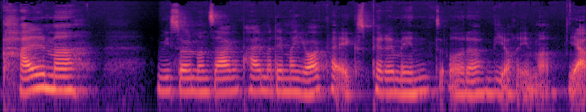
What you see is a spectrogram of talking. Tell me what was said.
Palma wie soll man sagen, Palma de Mallorca-Experiment oder wie auch immer. Ja,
